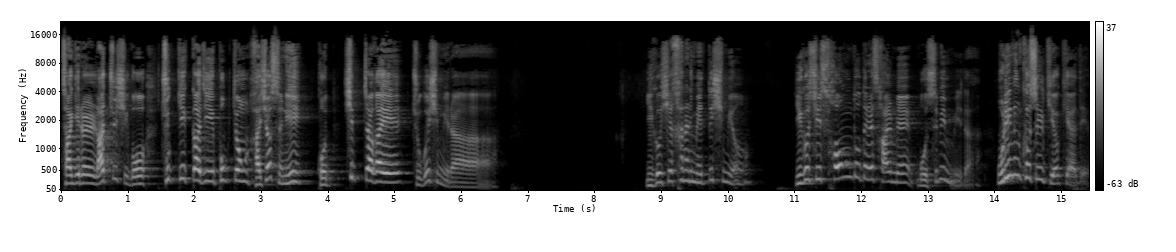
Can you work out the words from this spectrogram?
자기를 낮추시고 죽기까지 복종하셨으니 곧 십자가에 죽으심이라. 이것이 하나님의 뜻이며 이것이 성도들의 삶의 모습입니다. 우리는 그것을 기억해야 돼요.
